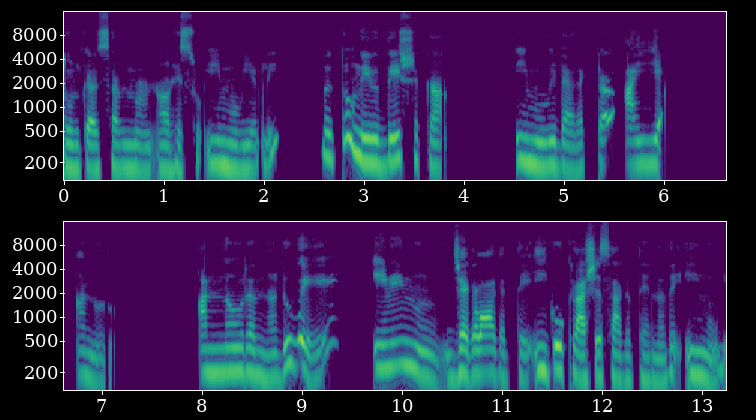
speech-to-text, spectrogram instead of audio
ದುಲ್ಕರ್ ಸಲ್ಮಾನ್ ಅವ್ರ ಹೆಸರು ಈ ಮೂವಿಯಲ್ಲಿ ಮತ್ತು ನಿರ್ದೇಶಕ ಈ ಮೂವಿ ಡೈರೆಕ್ಟರ್ ಅಯ್ಯ ಅನ್ನೋರು. ಅನ್ನೋರ ನಡುವೆ ಏನೇನು ಜಗಳ ಆಗತ್ತೆ ಈಗೋ ಕ್ಲಾಶಸ್ ಆಗತ್ತೆ ಅನ್ನೋದೇ ಈ ಮೂವಿ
